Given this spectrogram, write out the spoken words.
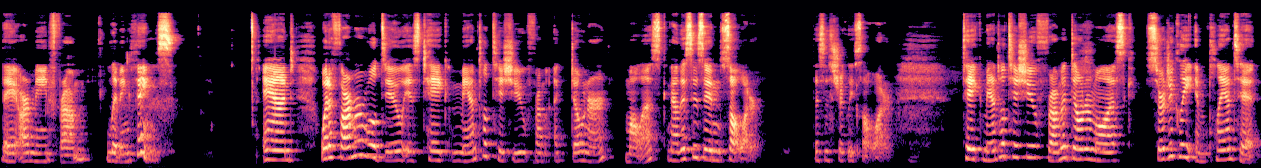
They are made from living things. And what a farmer will do is take mantle tissue from a donor mollusk. Now, this is in saltwater. This is strictly saltwater. Take mantle tissue from a donor mollusk, surgically implant it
